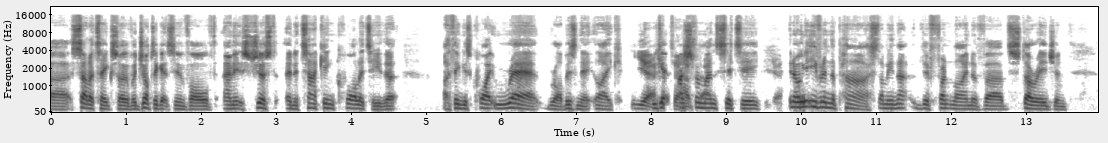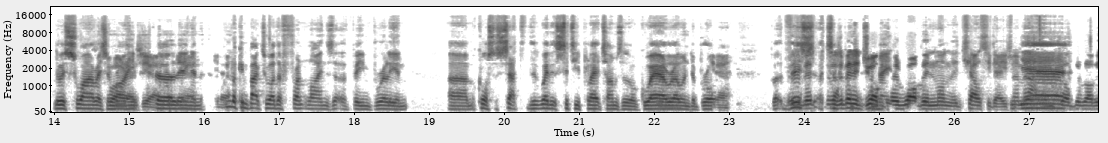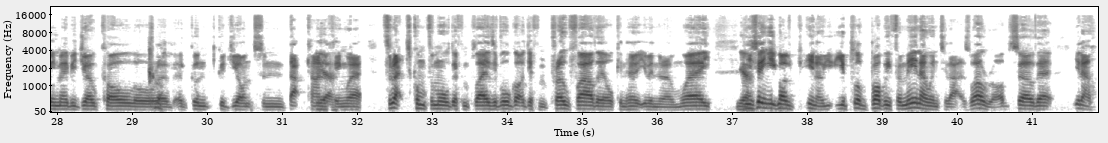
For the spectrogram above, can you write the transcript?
uh, Salah takes over, Jota gets involved, and it's just an attacking quality that I think is quite rare, Rob, isn't it? Like, yeah, we get flash from Man City. Yeah. You know, even in the past, I mean, that the front line of uh, Sturridge and Luis Suarez, and Raheem yeah, Sterling, yeah, and looking back to other front lines that have been brilliant. Um, of course, the, set, the way that City play at times with Aguero and De Bruyne. But this there was, bit, was a bit of Duff and Robben on the Chelsea days. Remember yeah. that Duff and Robben, maybe Joe Cole or a, a good, good Johnson, that kind of thing, where threats come from all different players. They've all got a different profile. They all can hurt you in their own way. Yeah. You think you got, you know, you, you plug Bobby Firmino into that as well, Rob, so that you know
